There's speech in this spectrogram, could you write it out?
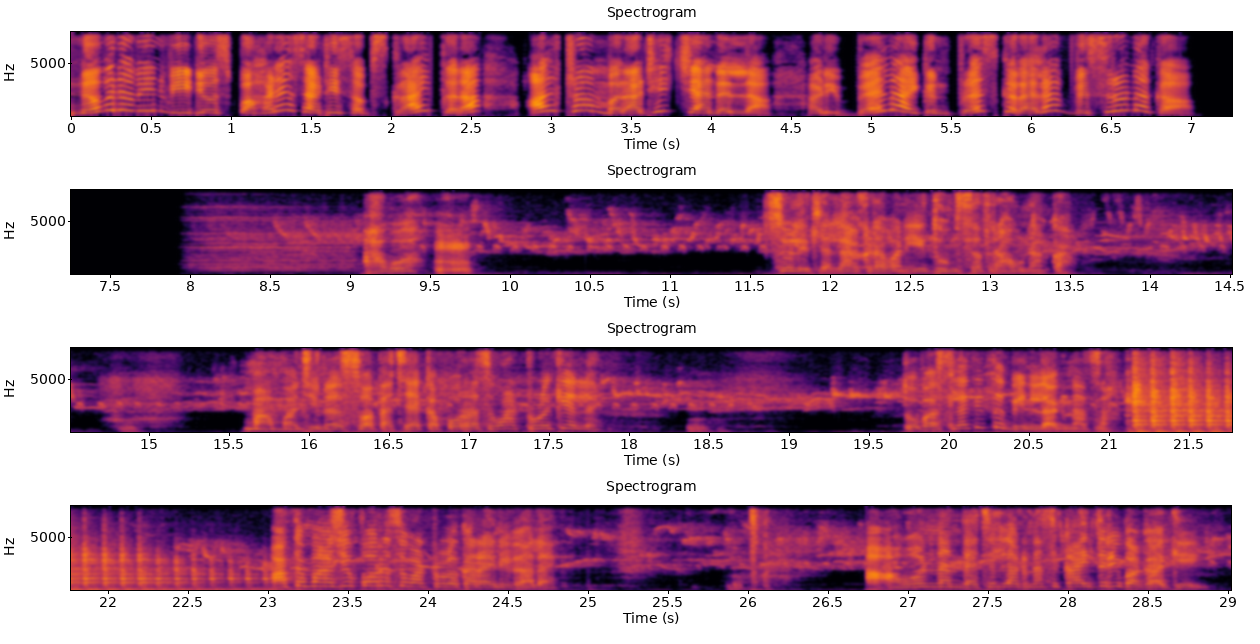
नवनवीन व्हिडिओज पाहण्यासाठी सबस्क्राईब करा अल्ट्रा मराठी चॅनलला आणि बेल आयकन प्रेस करायला विसरू नका. आव. हं. चुलीतल्या लाकडावानी धुमसत राहू नका. मामाजीनं स्वतःच्या एका पोराचं वाटोळ केलंय. तो बसलाय तिथं बिन लग्नाचा आता माझ्या पोराचं वाटोळ करायला निघालाय. आवड नंद्याच्या लग्नाचं काहीतरी बघा की.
